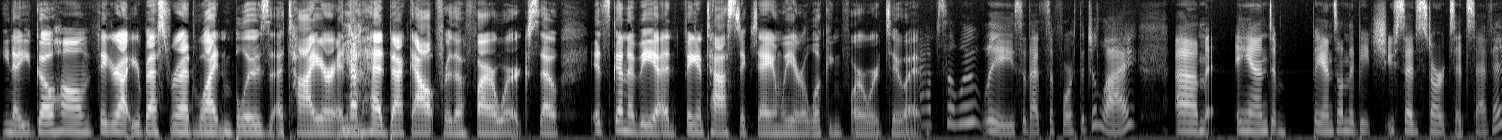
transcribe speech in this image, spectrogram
you know you go home, figure out your best red, white, and blues attire, and then head back out for the fireworks. So it's going to be a fantastic day, and we are looking forward to it. Absolutely. So that's the 4th of July. Um, and Bands on the Beach, you said starts at 7?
